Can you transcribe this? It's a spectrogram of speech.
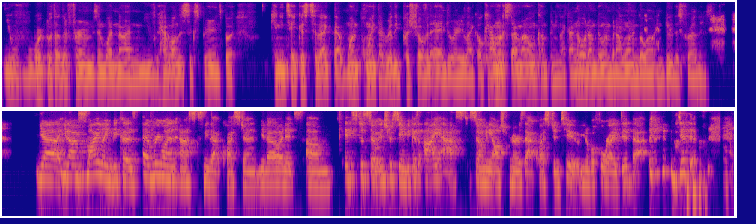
you've worked with other firms and whatnot, and you have all this experience. But can you take us to like that one point that really pushed you over the edge, where you're like, okay, I want to start my own company. Like I know what I'm doing, but I want to go out and do this for others. Yeah, you know, I'm smiling because everyone asks me that question, you know, and it's um it's just so interesting because I asked so many entrepreneurs that question too, you know, before I did that, did this. okay.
